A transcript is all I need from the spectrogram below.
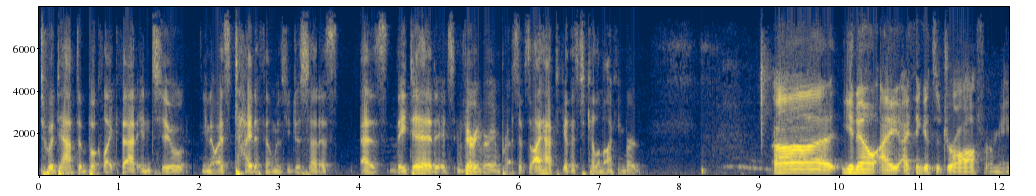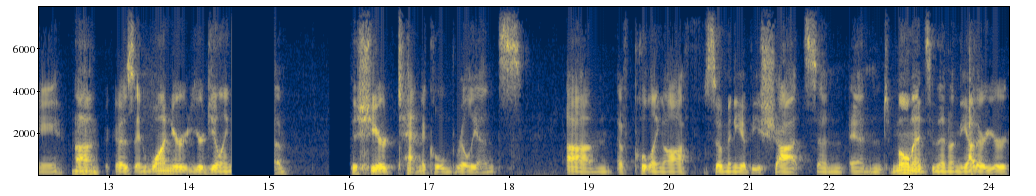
to adapt a book like that into you know as tight a film as you just said as as they did, it's very very impressive. So I have to give this to Kill a Mockingbird. Uh, you know, I, I think it's a draw for me mm. um, because in one you're you're dealing with uh, the sheer technical brilliance um, of pulling off so many of these shots and and moments, and then on the other you're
